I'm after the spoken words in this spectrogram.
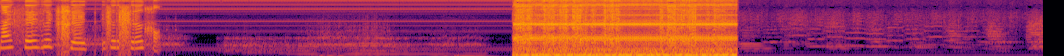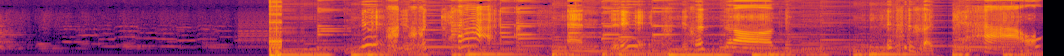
My favorite shape is a circle. Is a cat. And this is a dog. This is a cow.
